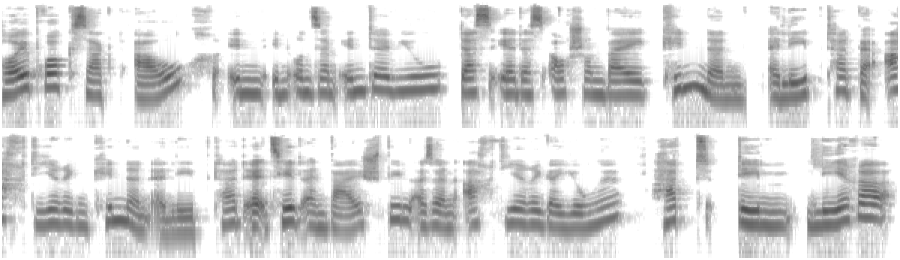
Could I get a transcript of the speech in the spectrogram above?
Heubrock sagt auch in, in unserem Interview, dass er das auch schon bei Kindern erlebt hat, bei achtjährigen Kindern erlebt hat. Er erzählt ein Beispiel, also ein achtjähriger Junge hat dem Lehrer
